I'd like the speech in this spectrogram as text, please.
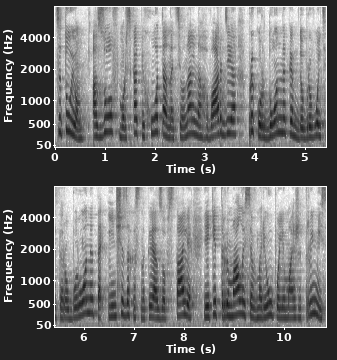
Цитую: Азов, морська піхота, Національна гвардія, прикордонники, добровольці тероборони та інші захисники Азовсталі, які трималися в Маріуполі майже три місяці,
